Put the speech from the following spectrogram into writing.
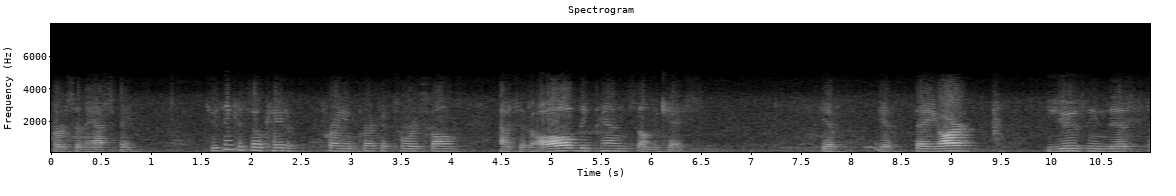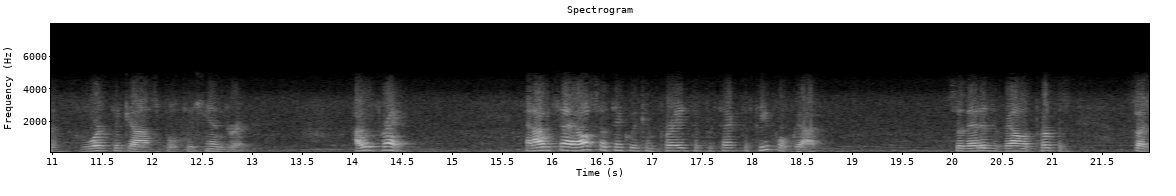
person ask me, do you think it's okay to pray imprecatory psalms? I said, all depends on the case. If, if they are using this to thwart the gospel, to hinder it, I would pray. And I would say I also think we can pray to protect the people of God. So that is a valid purpose. But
